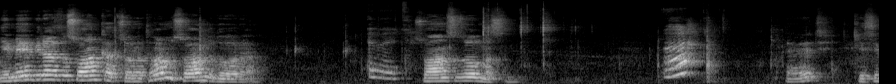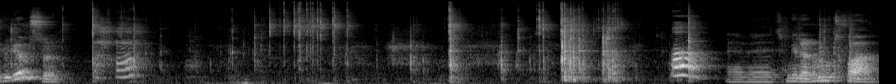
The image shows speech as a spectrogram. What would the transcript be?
Yemeğe biraz da soğan kat sonra tamam mı? Soğan da doğra. Evet. Soğansız olmasın. Ne? Evet. Kesebiliyor musun? Hı. Oh. Evet. Mira'nın mutfağı.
